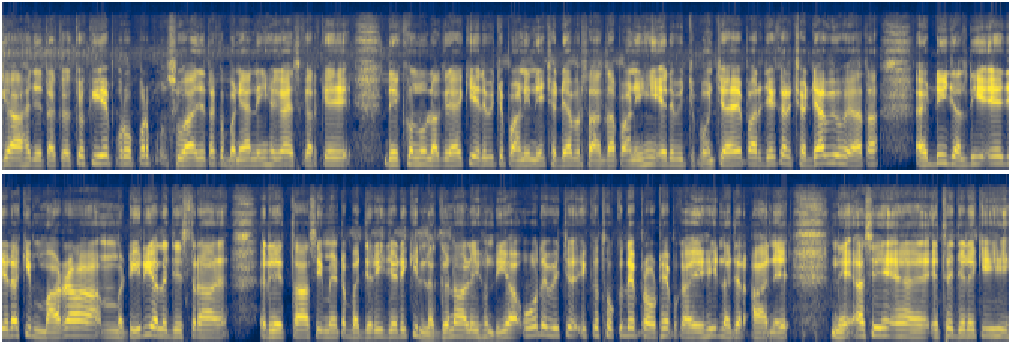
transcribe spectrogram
ਗਿਆ ਹਜੇ ਤੱਕ, ਕਿਉਂਕਿ ਇਹ ਪ੍ਰੋਪਰ ਸੂਆ ਹਜੇ ਤੱਕ ਬਣਿਆ ਨਹੀਂ ਹੈਗਾ। ਇਸ ਕਰਕੇ ਦੇਖਣ ਨੂੰ ਲੱਗ ਰਿਹਾ ਕਿ ਇਹਦੇ ਵਿੱਚ ਪਾਣੀ ਨਹੀਂ ਛੱਡਿਆ, ਬਰਸਾਤ ਦਾ ਪਾਣੀ ਹੀ ਇਹਦੇ ਵਿੱਚ ਪਹੁੰਚਿਆ ਹੈ। ਪਰ ਜੇਕਰ ਛੱਡਿਆ ਵੀ ਹੋਇਆ ਤਾਂ ਐਡੀ ਜਲਦੀ ਇਹ ਜਿਹੜਾ ਕਿ ਮਾੜਾ ਮਟੀਰੀਅਲ ਜਿਸ ਤਰ੍ਹਾਂ ਰੇਤਾ, ਸੀਮੈਂਟ, ਬੱਜਰੀ ਜਿਹੜੀ ਕਿ ਲੱਗਣ ਵਾਲੀ ਹੁੰਦੀ ਆ, ਉਹਦੇ ਵਿੱਚ ਇੱਕ ਥੁੱਕ ਦੇ ਪਰੌਠੇ ਪਕਾਏ ਹੀ ਨਜ਼ਰ ਆ ਨੇ ਨੇ ਅਸੀਂ ਇੱਥੇ ਜਿਹੜੇ ਕਿ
